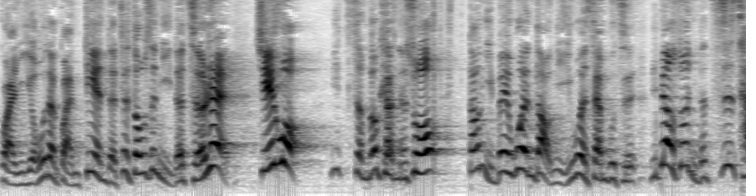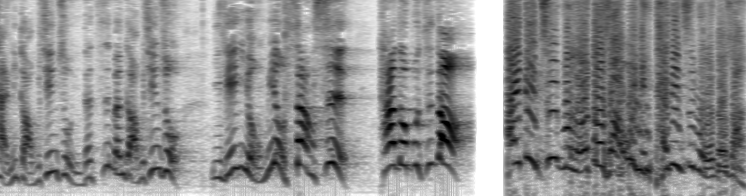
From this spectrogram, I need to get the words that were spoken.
管油的、管电的，这都是你的责任。结果你怎么可能说，当你被问到，你一问三不知？你不要说你的资产你搞不清楚，你的资本搞不清楚，你连有没有上市他都不知道。台电资本额多少？问你，台电资本额多少？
